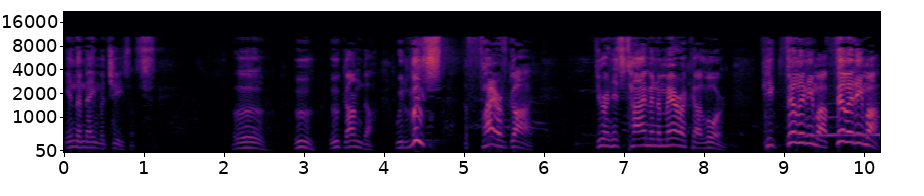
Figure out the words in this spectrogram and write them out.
In the name of Jesus. Ooh, ooh, Uganda. We loose the fire of God during his time in America, Lord. Keep filling him up, filling him up.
